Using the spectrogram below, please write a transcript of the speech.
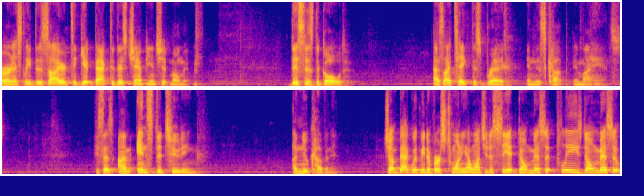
earnestly desired to get back to this championship moment. This is the gold as I take this bread and this cup in my hands. He says, I'm instituting a new covenant. Jump back with me to verse 20. I want you to see it. Don't miss it. Please don't miss it.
